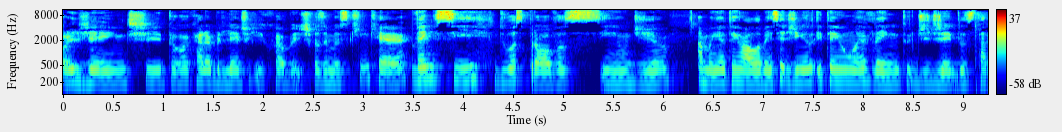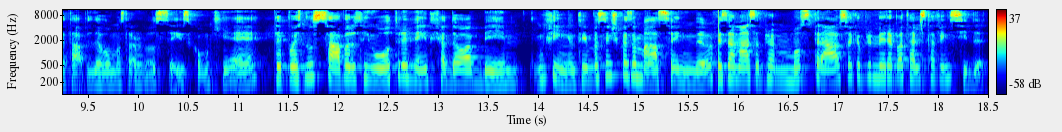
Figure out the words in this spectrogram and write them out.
Oi, gente. Tô com a cara brilhante aqui que eu acabei de fazer meu skincare. Venci duas provas em um dia. Amanhã eu tenho aula bem cedinho e tem um evento de direito das startups. Eu vou mostrar pra vocês como que é. Depois, no sábado, tem outro evento que é da OAB. Enfim, eu tenho bastante coisa massa ainda. Coisa massa pra mostrar, só que a primeira batalha está vencida.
